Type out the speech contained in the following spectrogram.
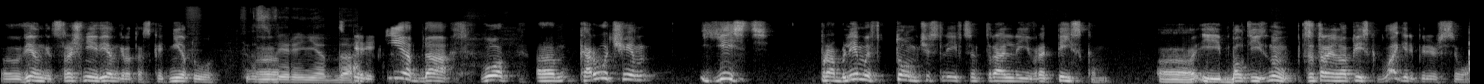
э, венгры страшнее венгра, так сказать, нету. Э, зверей нет, да. Зверей нет, да. Вот. Эм, короче, есть проблемы в том числе и в центральноевропейском э, и Балтийском, ну, центральноевропейском лагере, прежде всего.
